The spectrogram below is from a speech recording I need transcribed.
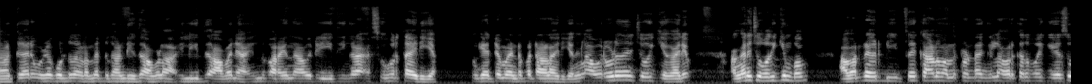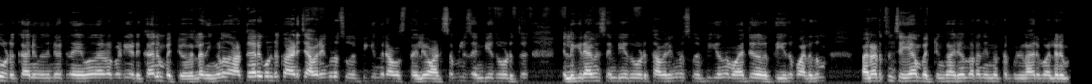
നാട്ടുകാർ മുഴുവൻ കൊണ്ട് നടന്നിട്ട് താണ്ട് ഇത് അവളാ ഇല്ല ഇത് അവനാ എന്ന് പറയുന്ന ആ ഒരു രീതി നിങ്ങളുടെ സുഹൃത്തായിരിക്കാം. നിങ്ങൾക്ക് ഏറ്റവും വേണ്ടപ്പെട്ട ആളായിരിക്കാം. നിങ്ങൾ അവരോട് തന്നെ ചോദിക്കുക. കാര്യം അങ്ങനെ ചോദിക്കുമ്പം അവരുടെ ഒരു ഡീപ് ഫേക്ക് ആണ് വന്നിട്ടുണ്ടെങ്കിൽ അവർക്കത് പോയി കേസ് കൊടുക്കാനും ഇതിന്റെ ഒരു നിയമ നടപടി എടുക്കാനും പറ്റും. അതല്ല നിങ്ങൾ നാട്ടുകാരെ കൊണ്ട് കാണിച്ച് അവരെയും കൂടെ സൂചിപ്പിക്കുന്ന ഒരു അവസ്ഥയിൽ വാട്സപ്പിൽ സെൻഡ് ചെയ്ത് കൊടുത്ത് ടെലിഗ്രാമിൽ സെൻഡ് ചെയ്ത് കൊടുത്ത് അവരെയും കൂടെ സൂചിപ്പിക്കുന്നത് മാറ്റി നിർത്തി. ഇത് പലതും പലയിടത്തും ചെയ്യാൻ പറ്റും. കാര്യം എന്ന് പറഞ്ഞാൽ ഇന്നത്തെ പിള്ളേർ പലരും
